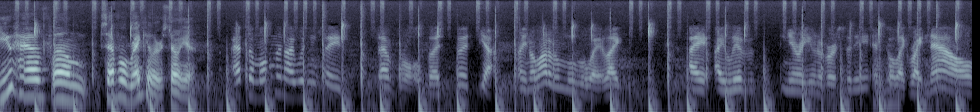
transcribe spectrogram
You have um, several regulars, don't you? At the moment, I wouldn't say several, but but yeah, I mean a lot of them move away. Like I I live near a university, and so like right now,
